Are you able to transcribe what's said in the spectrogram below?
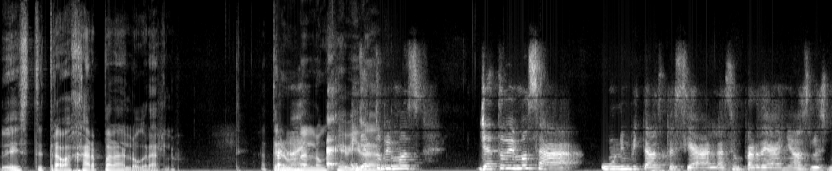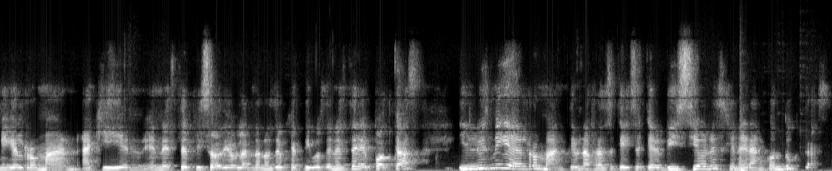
este, trabajar para lograrlo. A tener una eh, longevidad. Ya tuvimos, ya tuvimos a un invitado especial hace un par de años, Luis Miguel Román, aquí en, en este episodio, hablándonos de objetivos, en este podcast y Luis Miguel Román tiene una frase que dice que visiones generan conductas.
